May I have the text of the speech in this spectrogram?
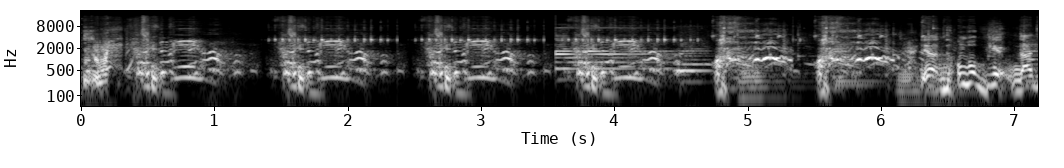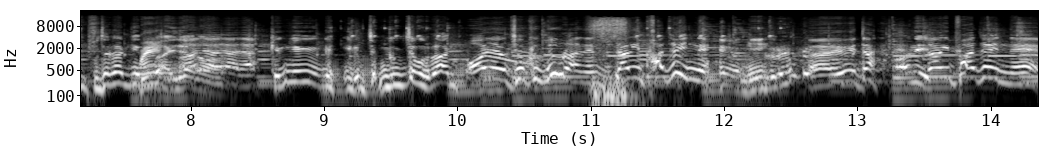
야, 너뭐 나한테 부탁할 게 있는 거 아니잖아. 아니, 아니, 아니. 굉장히 적극적으로 한. 아니 적극적으로 안 했는데 짱이 파져 있네 여기. 그래? 아, 여기 딱 아니. 짱이 파져 있네.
